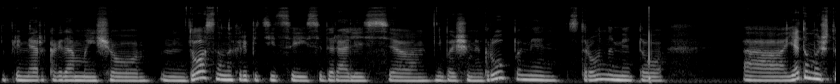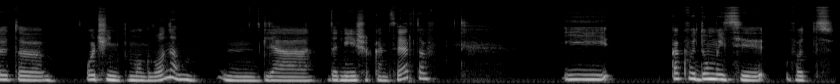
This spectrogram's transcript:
Например, когда мы еще до основных репетиций собирались а, небольшими группами, струнными, то а, я думаю, что это очень помогло нам для дальнейших концертов. И как вы думаете, вот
